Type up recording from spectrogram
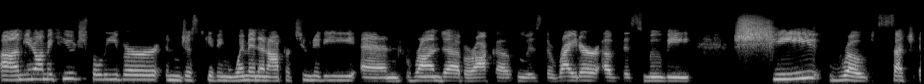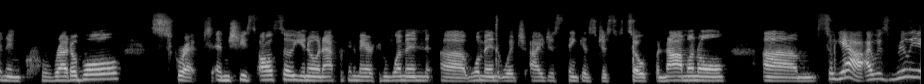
Um, you know, I'm a huge believer in just giving women an opportunity. And Rhonda Baraka, who is the writer of this movie, she wrote such an incredible script and she's also you know an african american woman uh, woman which i just think is just so phenomenal um, so yeah i was really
